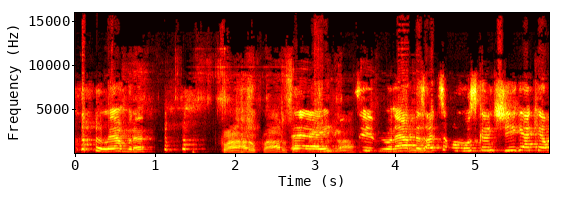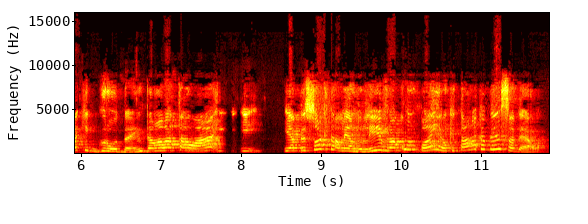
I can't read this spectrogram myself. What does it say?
Lembra? Claro, claro. É impossível, né? Apesar de ser uma música antiga, é aquela que gruda. Então ela tá lá e, e a pessoa que está lendo o livro acompanha o que está na cabeça dela.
